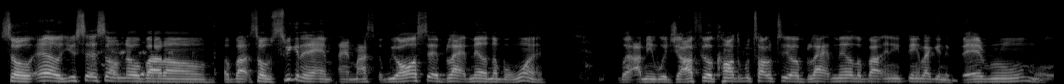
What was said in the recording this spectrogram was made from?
so L, you said something though about um about so speaking of that, and, and my, we all said black male number one. But I mean, would y'all feel comfortable talking to a black male about anything like in the bedroom or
